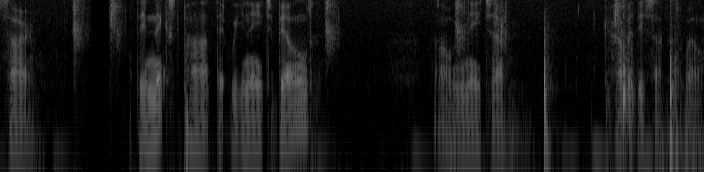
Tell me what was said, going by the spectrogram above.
So, the next part that we need to build, oh, we need to cover this up as well.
